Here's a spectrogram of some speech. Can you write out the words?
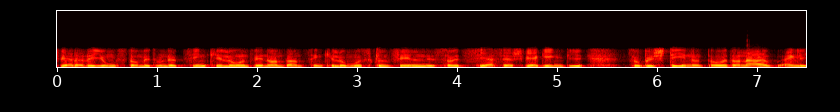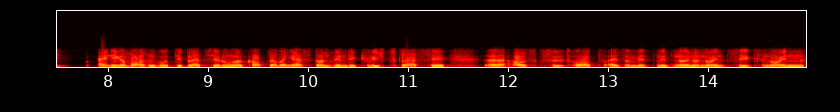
schwerere Jungs da mit 110 Kilo und wenn einem dann 10 Kilo Muskeln fehlen, ist es halt sehr, sehr schwer gegen die zu bestehen und da habe ich dann auch eigentlich einigermaßen gute Platzierungen gehabt, aber erst dann, wenn die Gewichtsklasse äh, ausgefüllt habe, also mit mit 99,9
